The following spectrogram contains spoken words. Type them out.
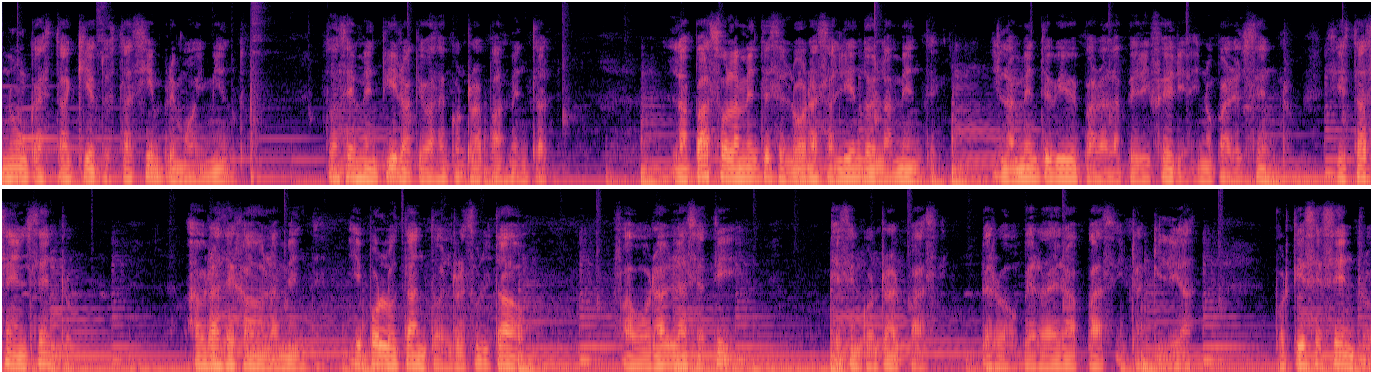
nunca está quieto, está siempre en movimiento. Entonces es mentira que vas a encontrar paz mental. La paz solamente se logra saliendo de la mente, y la mente vive para la periferia y no para el centro. Si estás en el centro, habrás dejado la mente y por lo tanto el resultado favorable hacia ti es encontrar paz, pero verdadera paz y tranquilidad, porque ese centro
